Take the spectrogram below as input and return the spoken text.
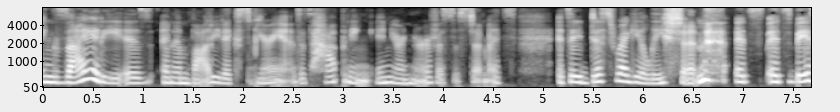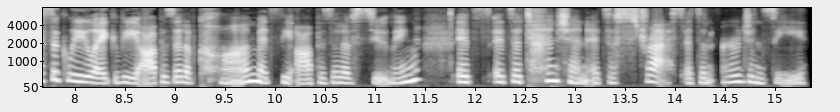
anxiety is an embodied experience. It's happening in your nervous system. It's it's a dysregulation. It's it's basically like the opposite of calm. It's the opposite of soothing. It's it's a tension. It's a stress. It's an urgency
